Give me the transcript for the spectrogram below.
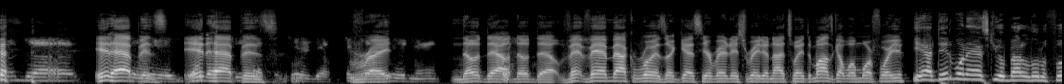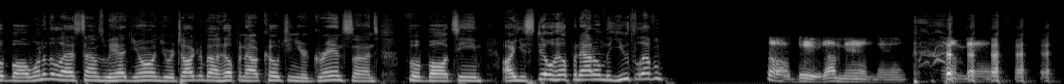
And, uh, it happens. uh, it happens. There you go. It's good, man. No doubt, no doubt. Vann, Vann McElroy is our guest here, Raider Nation Radio 920. Damon's got one more for you. Yeah, I did want to ask you about a little football. One of the last times we had you on, you were talking about helping out coaching your grandson's football team. Are you still helping out on the youth level? Oh, dude, I'm in, man. I'm in.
